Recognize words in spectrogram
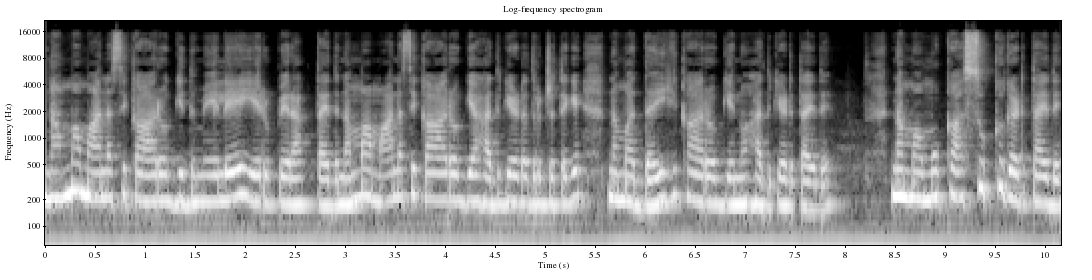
ನಮ್ಮ ಮಾನಸಿಕ ಆರೋಗ್ಯದ ಮೇಲೆ ಏರುಪೇರಾಗ್ತಾ ಇದೆ. ನಮ್ಮ ಮಾನಸಿಕ ಆರೋಗ್ಯ ಹದಗೆಡೋದ್ರ ಜೊತೆಗೆ ನಮ್ಮ ದೈಹಿಕ ಆರೋಗ್ಯನೂ ಹದಗೆಡ್ತಾ ಇದೆ. ನಮ್ಮ ಮುಖ ಸುಕ್ಕುಗಡ್ತಾ ಇದೆ.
